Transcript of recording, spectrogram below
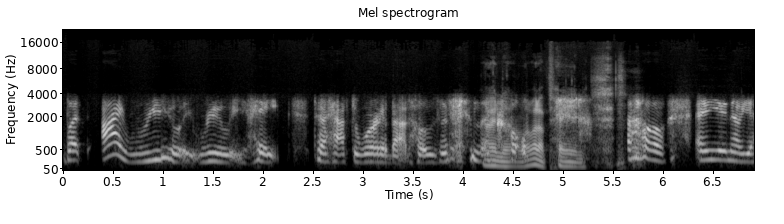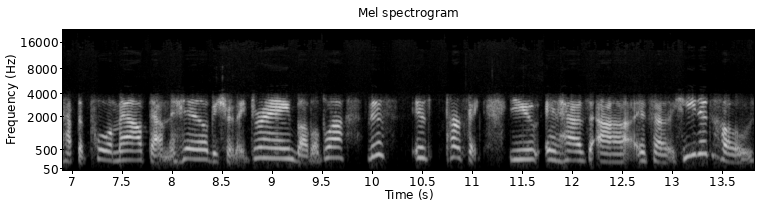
but I really, really hate to have to worry about hoses in the I know, cold. what a pain. Oh, and you know, you have to pull them out down the hill, be sure they drain, blah blah blah. This is perfect. You, it has, uh, it's a heated hose.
